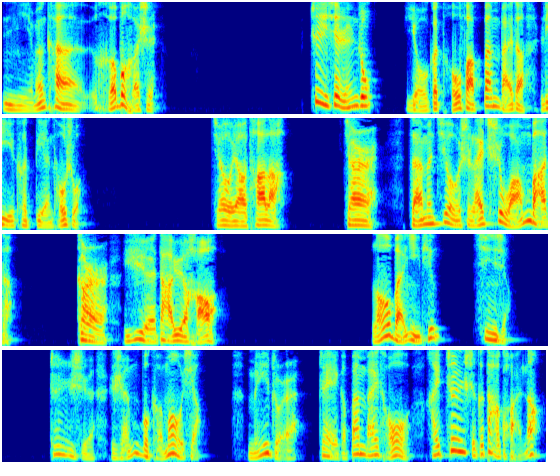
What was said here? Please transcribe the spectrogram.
你们看合不合适？这些人中有个头发斑白的，立刻点头说：“就要它了，今儿咱们就是来吃王八的。”个儿越大越好。老板一听，心想：“真是人不可貌相，没准儿这个斑白头还真是个大款呢。”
